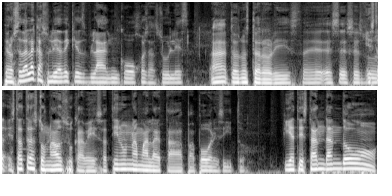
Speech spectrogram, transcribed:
pero se da la casualidad de que es blanco, ojos azules, Ah, entonces no es terrorista. Es, es, es un- está, está trastornado en su cabeza, tiene una mala etapa, pobrecito. Fíjate, están dando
